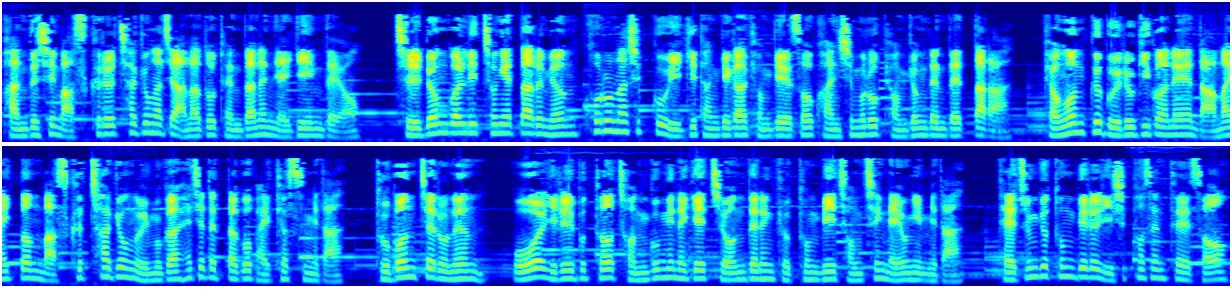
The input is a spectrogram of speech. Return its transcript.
반드시 마스크를 착용하지 않아도 된다는 얘기인데요. 질병관리청에 따르면 코로나19 위기 단계가 경계에서 관심으로 변경된 데 따라 병원급 의료기관에 남아있던 마스크 착용 의무가 해제됐다고 밝혔습니다. 두 번째로는 5월 1일부터 전 국민에게 지원되는 교통비 정책 내용입니다. 대중교통비를 20%에서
